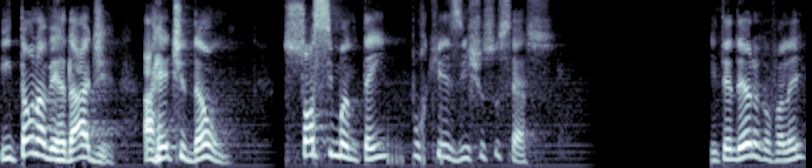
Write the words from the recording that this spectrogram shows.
então, na verdade, a retidão só se mantém porque existe o sucesso. Entenderam o que eu falei?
